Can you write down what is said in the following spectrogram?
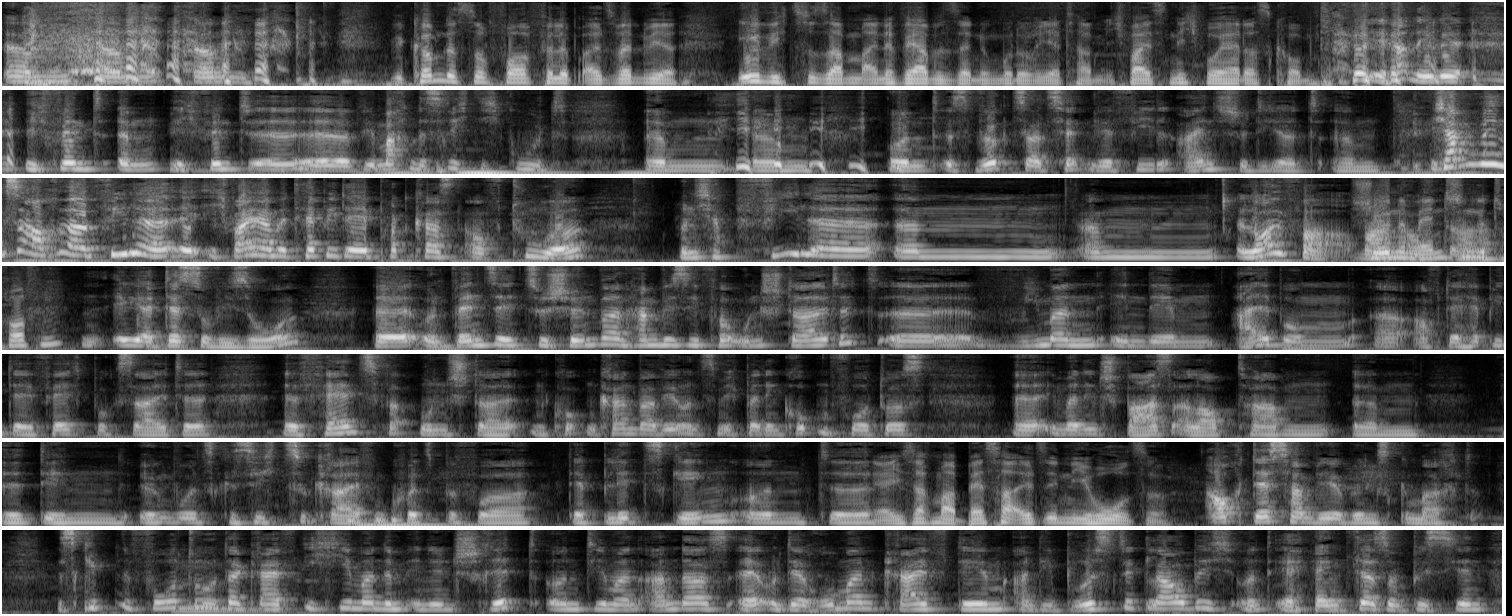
Ähm, ähm, ähm, Mir kommt es so vor, Philipp, als wenn wir ewig zusammen eine Werbesendung moderiert haben. Ich weiß nicht, woher das kommt. ja, nee, wir, ich finde, ähm, ich finde, äh, wir machen das richtig gut. Ähm, ähm, und es wirkt so, als hätten wir viel einstudiert. Ähm, ich habe übrigens auch äh, viele, ich war ja mit Happy Day Podcast auf Tour und ich habe viele ähm, ähm, Läufer. Schöne Menschen da. getroffen? Ja, das sowieso. Äh, und wenn sie zu schön waren, haben wir sie verunstaltet, äh, wie man in dem Album äh, auf der Happy Day Facebook-Seite äh, Fans verunstalten gucken kann, weil wir uns nämlich bei den Gruppenfotos äh, immer den Spaß erlaubt haben, ähm, äh, den irgendwo ins Gesicht zu greifen, kurz bevor der Blitz ging. Und äh, ja, ich sag mal, besser als in die Hose. Auch das haben wir übrigens gemacht. Es gibt ein Foto, mm. da greife ich jemandem in den Schritt und jemand anders, äh, und der Roman greift dem an die Brüste, glaube ich, und er hängt da so ein bisschen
